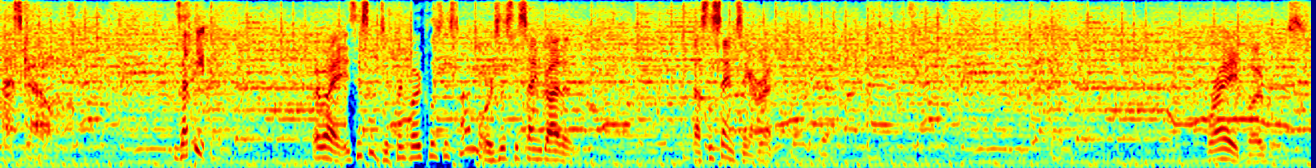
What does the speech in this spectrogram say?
Let's go. Is that the. Wait, wait, is this a different vocalist this time? Or is this the same guy that. That's the same singer, right? Yeah. Great vocals.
